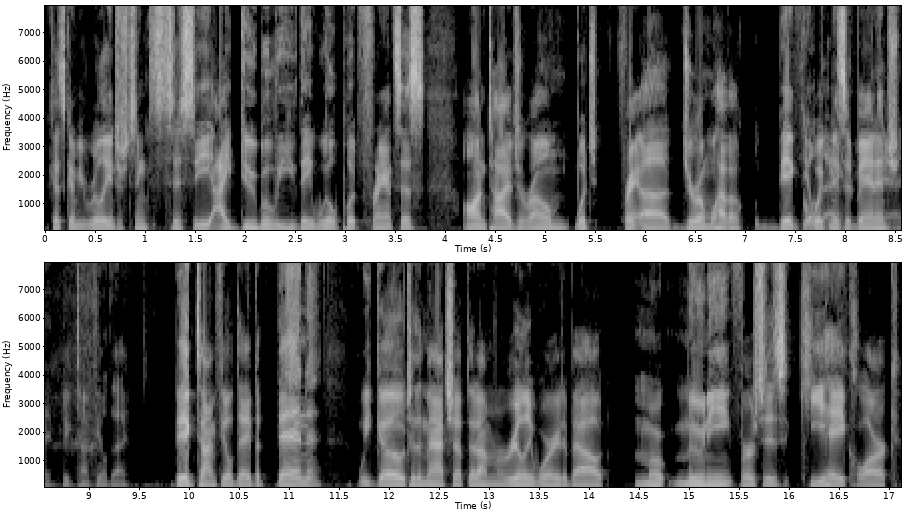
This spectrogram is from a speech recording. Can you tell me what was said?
because it's going to be really interesting to see. I do believe they will put Francis on Ty Jerome, which uh, Jerome will have a big field quickness day. advantage. Yeah, big time field day. Big time field day. But then we go to the matchup that I'm really worried about Mo- Mooney versus Kihei Clark.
